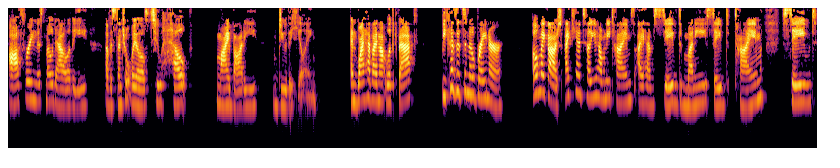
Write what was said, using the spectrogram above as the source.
offering this modality of essential oils to help my body do the healing. And why have I not looked back? Because it's a no brainer Oh my gosh, I can't tell you how many times I have saved money, saved time, saved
